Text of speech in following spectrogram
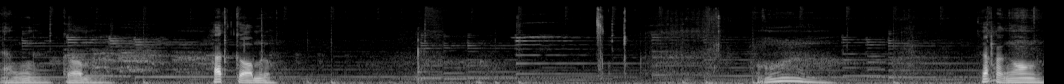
Ăn cơm. Hết cơm luôn. Oh rất là ngon.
